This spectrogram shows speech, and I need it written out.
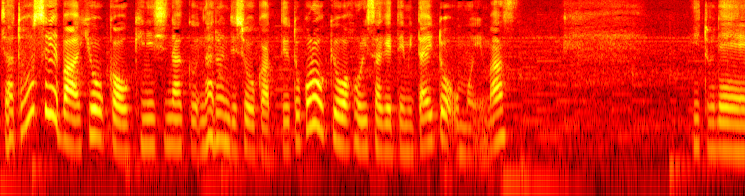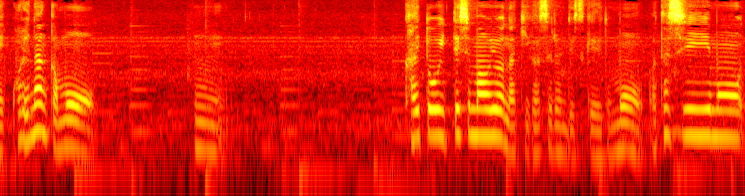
じゃあどうすれば評価を気にしなくなるんでしょうかっていうところを今日は掘り下げてみたいと思います。えっとねこれなんかもう、うん、回答を言ってしまうような気がするんですけれども私も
